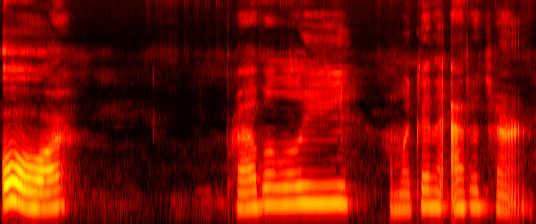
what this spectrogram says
Or, probably I'm gonna add a turn.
